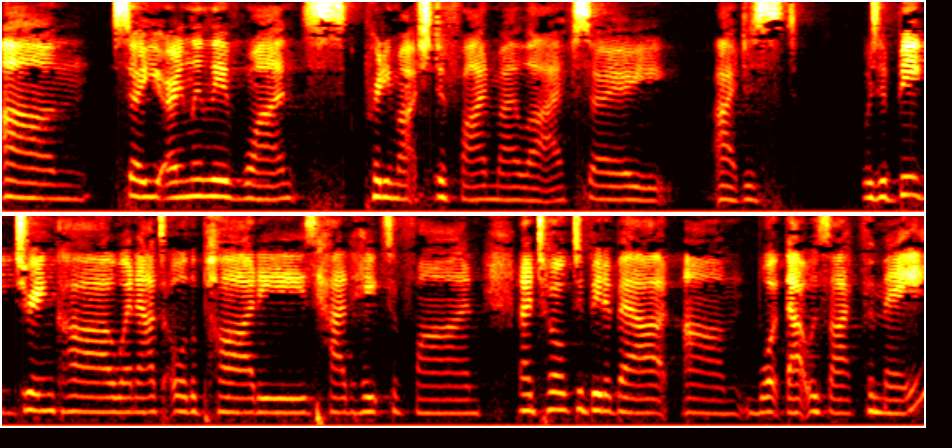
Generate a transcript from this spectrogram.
Um, so You Only Live Once pretty much defined my life. So I just was a big drinker, went out to all the parties, had heaps of fun, and I talked a bit about um, what that was like for me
